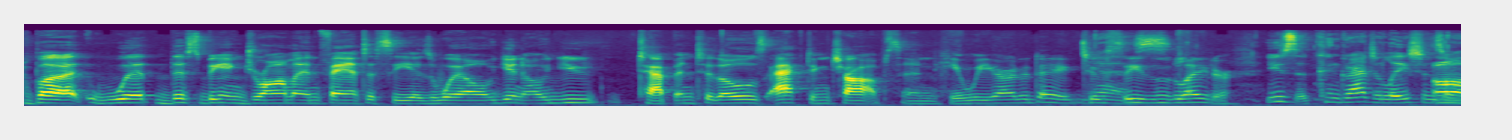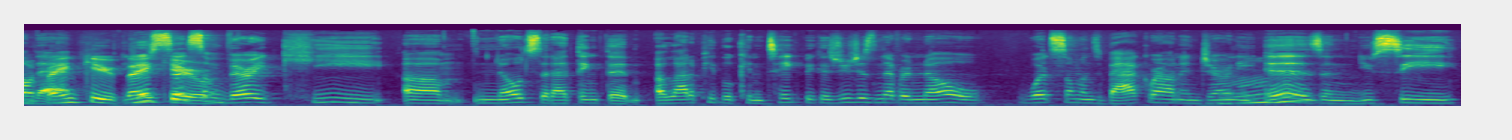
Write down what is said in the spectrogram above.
But with this being drama and fantasy as well, you know, you tap into those acting chops, and here we are today, two Yes. seasons later. You congratulations Oh, on that. thank you, thank you thank said some very key um, notes that I think that a lot of people can take because you just never know what someone's background and journey Mm-hmm. is, and you see,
